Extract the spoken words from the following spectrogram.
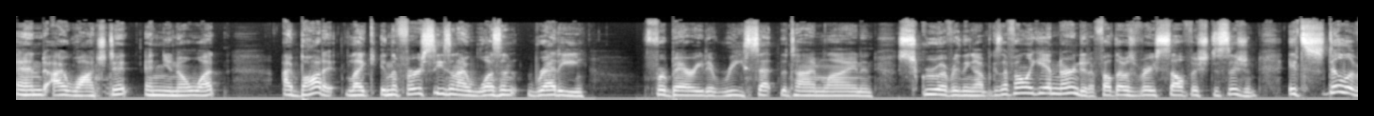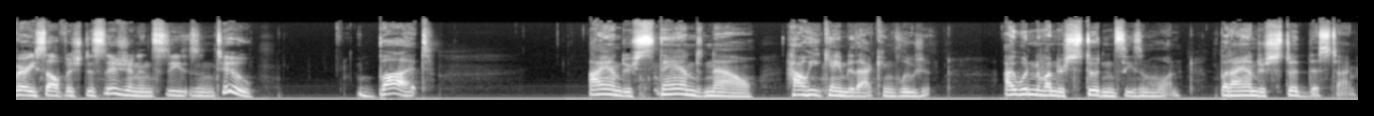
And I watched it, and you know what? I bought it. Like in the first season, I wasn't ready for Barry to reset the timeline and screw everything up because I felt like he hadn't earned it. I felt that was a very selfish decision. It's still a very selfish decision in season two, but I understand now how he came to that conclusion. I wouldn't have understood in season one, but I understood this time.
